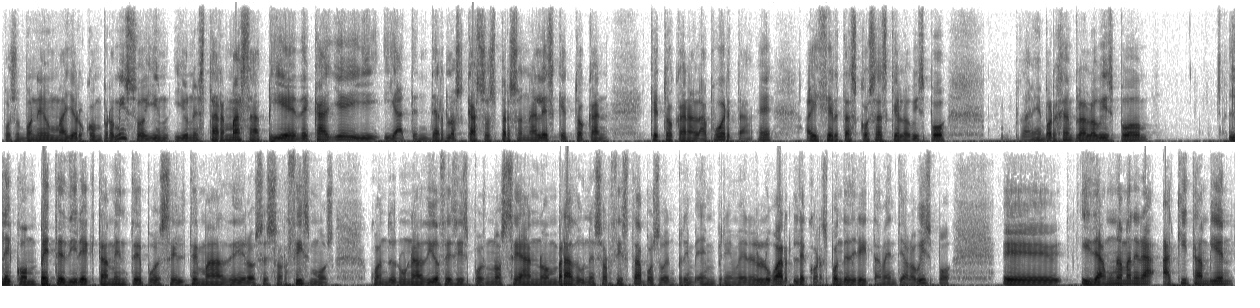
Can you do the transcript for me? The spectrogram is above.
pues supone un mayor compromiso y un, y un estar más a pie de calle y, atender los casos personales que tocan, que tocan a la puerta. ¿eh? Hay ciertas cosas que el obispo, también por ejemplo al obispo le compete directamente pues el tema de los exorcismos cuando en una diócesis pues no se ha nombrado un exorcista pues en, en primer lugar le corresponde directamente al obispo Eh, y de alguna manera aquí también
